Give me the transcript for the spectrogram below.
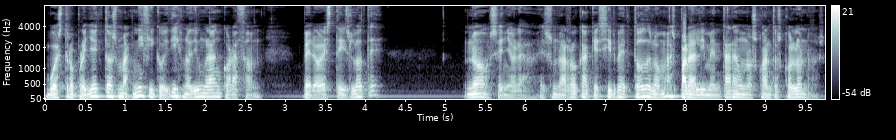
Vuestro proyecto es magnífico y digno de un gran corazón, pero este islote no, señora, es una roca que sirve todo lo más para alimentar a unos cuantos colonos,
